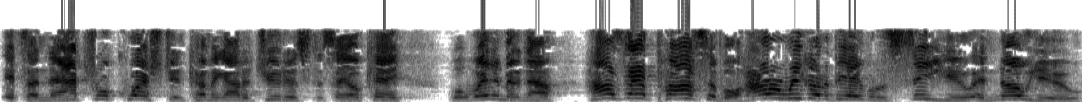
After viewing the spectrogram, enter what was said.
It's a natural question coming out of Judas to say, okay, well, wait a minute now. How's that possible? How are we going to be able to see you and know you,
